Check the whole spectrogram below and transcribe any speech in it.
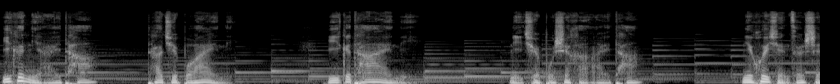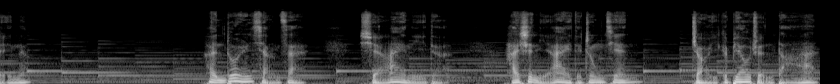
一个你爱他，他却不爱你；一个他爱你。你却不是很爱他，你会选择谁呢？很多人想在选爱你的，还是你爱的中间，找一个标准答案。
